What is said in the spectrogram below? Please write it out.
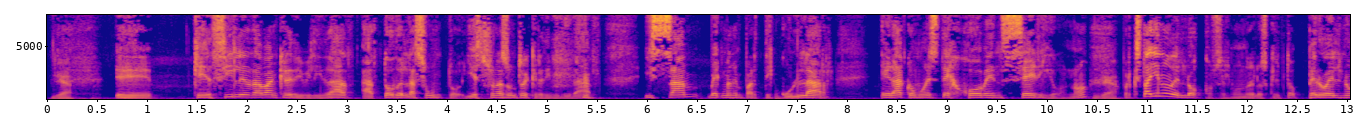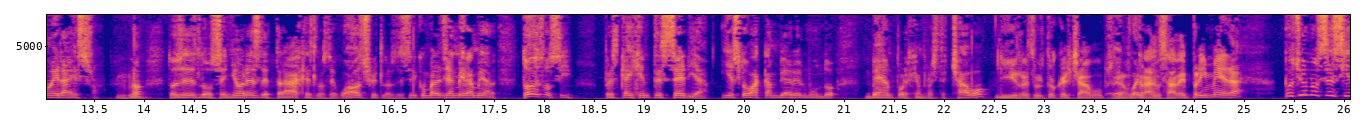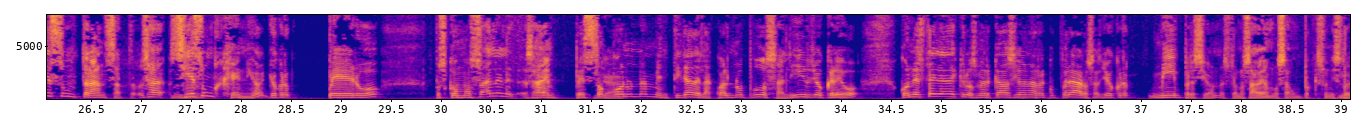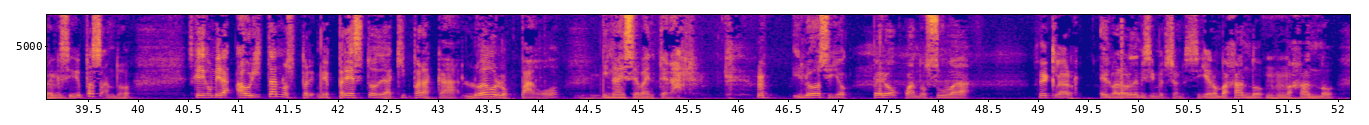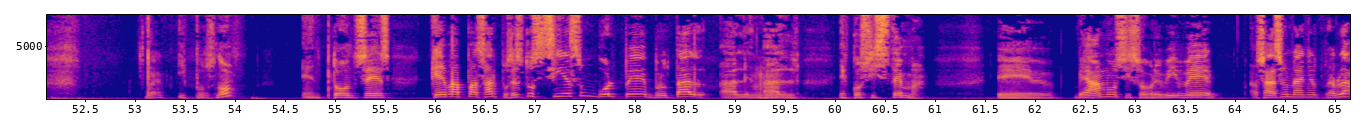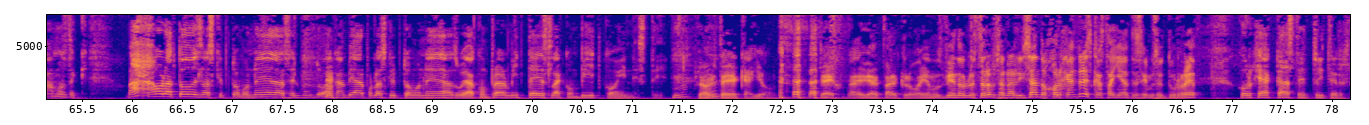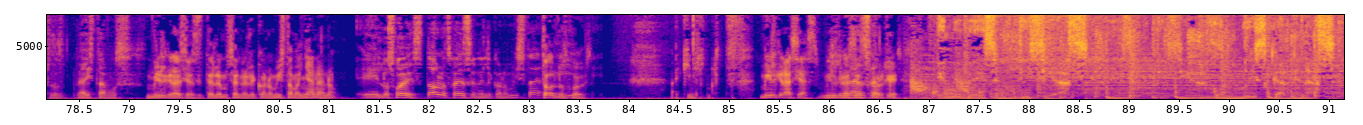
eh, que sí le daban credibilidad a todo el asunto. Y esto es un asunto de credibilidad. y Sam Beckman en particular era como este joven serio, ¿no? Porque está lleno de locos el mundo de los cripto, pero él no era eso, ¿no? Entonces los señores de trajes, los de Wall Street, los de Silicon Valley decían, mira, mira, todo eso sí, pero es que hay gente seria y esto va a cambiar el mundo. Vean, por ejemplo, este chavo, Y resultó que el chavo pues, Eh, era un el- tranza de primera. pues yo no sé si es un transat, o sea, si es un genio, yo creo, pero pues como salen, o sea, empezó Ya. con una mentira de la cual no pudo salir, yo creo, con esta idea de que los mercados iban a recuperar, o sea, yo creo, mi impresión, esto no sabemos aún porque es una historia que sigue pasando, es que dijo, mira, ahorita nos pre- me presto de aquí para acá, luego lo pago y nadie se va a enterar. y luego siguió, pero cuando suba Sí, claro. el valor de mis inversiones, siguieron bajando, bajando, Bueno. y pues no. Entonces, ¿qué va a pasar? Pues esto sí es un golpe brutal al, al ecosistema. Eh, veamos si sobrevive. O sea, hace un año hablábamos de que "Ah, ahora todo es las criptomonedas, el mundo va a cambiar por las criptomonedas, voy a comprar mi Tesla con Bitcoin. Este. Pero ahorita ya cayó. Para que lo vayamos viendo. Lo estaremos analizando. Jorge Andrés Castañeda, te seguimos en tu red. Jorge Acasta en Twitter, ahí estamos. Mil gracias. Y te leemos en El Economista mañana, ¿no? Eh, los jueves, todos los jueves en El Economista. Todos los jueves. Aquí los martes. Mil gracias. Mil, Mil gracias, Jorge. MBS Noticias Cárdenas.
